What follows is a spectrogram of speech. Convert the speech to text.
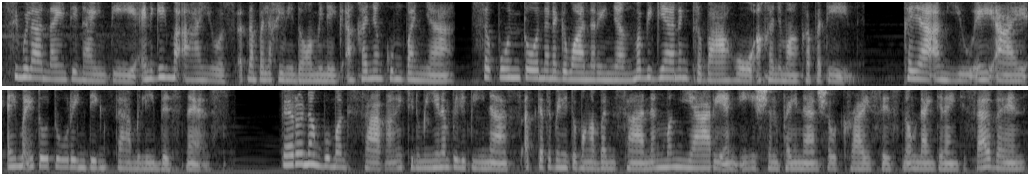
Simula 1990 ay naging maayos at napalaki ni Dominic ang kanyang kumpanya sa punto na nagawa na rin niyang mabigyan ng trabaho ang kanyang mga kapatid kaya ang UAI ay maituturing ding family business. Pero nang bumagsak ang ekonomiya ng Pilipinas at katabi nito mga bansa nang mangyari ang Asian Financial Crisis noong 1997,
